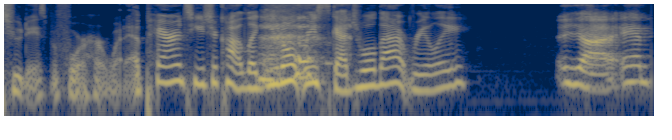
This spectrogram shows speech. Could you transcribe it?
two days before her wedding. A parent teacher con like you don't reschedule that, really? Yeah, and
